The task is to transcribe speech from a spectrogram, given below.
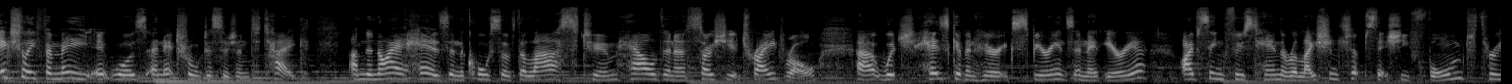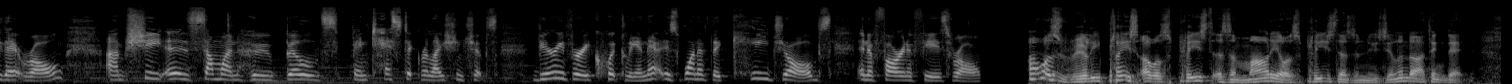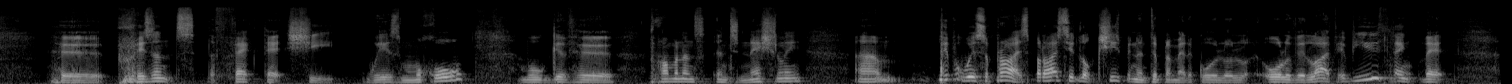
Actually, for me, it was a natural decision to take. Um, Nanaia has, in the course of the last term, held an associate trade role, uh, which has given her experience in that area. I've seen firsthand the relationships that she formed through that role. Um, she is someone who builds fantastic relationships very, very quickly, and that is one of the key jobs in a foreign affairs role. I was really pleased. I was pleased as a Māori. I was pleased as a New Zealander. I think that her presence, the fact that she wears moko, will give her prominence internationally. Um, people were surprised, but I said, look, she's been a diplomatic all, all of her life. If you think that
